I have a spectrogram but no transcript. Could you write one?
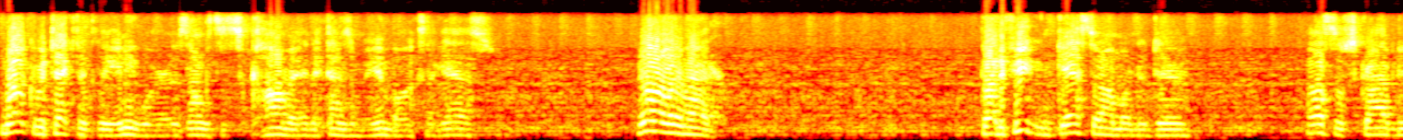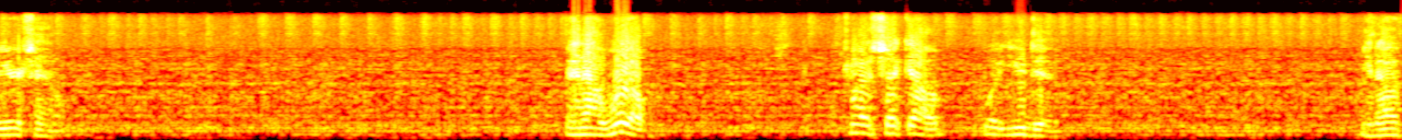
Well, it could be technically anywhere as long as it's a comment and it comes in my inbox, I guess. Don't really matter. But if you can guess what I'm going to do, I'll subscribe to your channel. And I will try to check out what you do. You know,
